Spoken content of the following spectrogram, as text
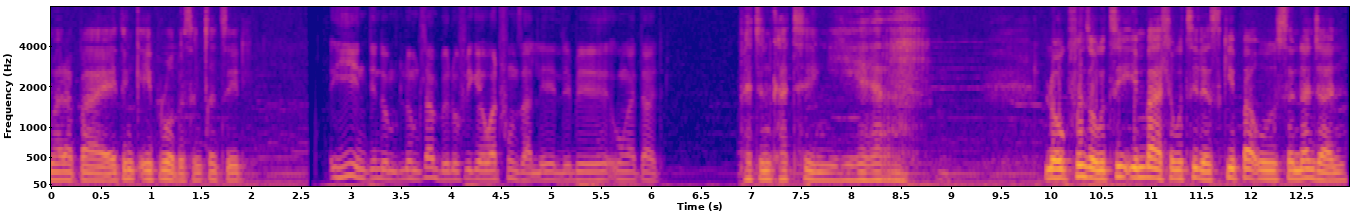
mara by i think april bese ngicithile yini into lo mhlambe lo fike watfunza le lebe ungatati pattern cutting yer lo kufunza ukuthi impahla ukuthi le skipa usenda njani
